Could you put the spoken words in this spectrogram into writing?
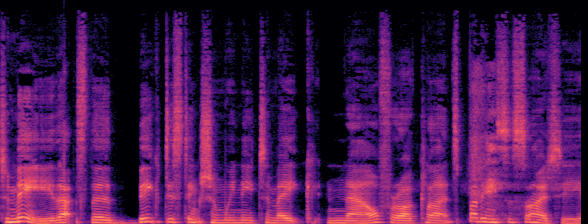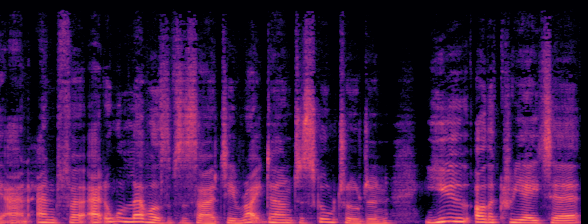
to me that's the big distinction we need to make now for our clients but in society and and for at all levels of society right down to school children. You are the creator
